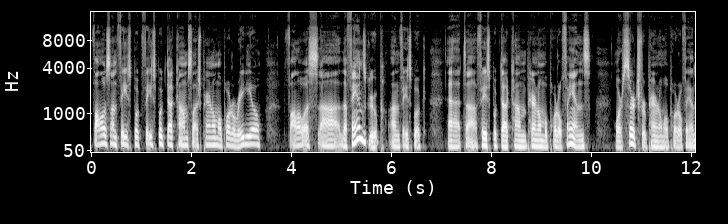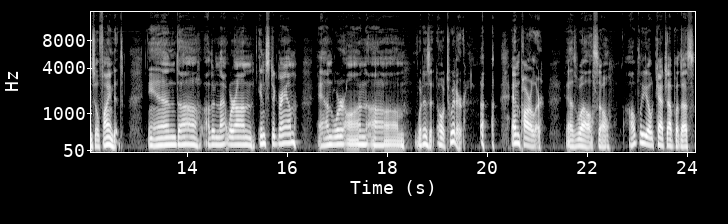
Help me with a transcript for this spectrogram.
Follow us on Facebook, facebook.com slash paranormal portal radio. Follow us, uh, the fans group on Facebook at uh, facebook.com paranormal portal fans or search for paranormal portal fans. You'll find it. And uh, other than that, we're on Instagram and we're on, um, what is it? Oh, Twitter and Parler as well. So hopefully you'll catch up with us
